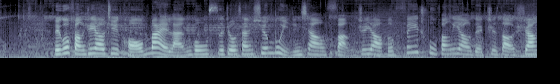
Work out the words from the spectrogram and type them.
统。美国仿制药巨头麦兰公司周三宣布，已经向仿制药和非处方药的制造商。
